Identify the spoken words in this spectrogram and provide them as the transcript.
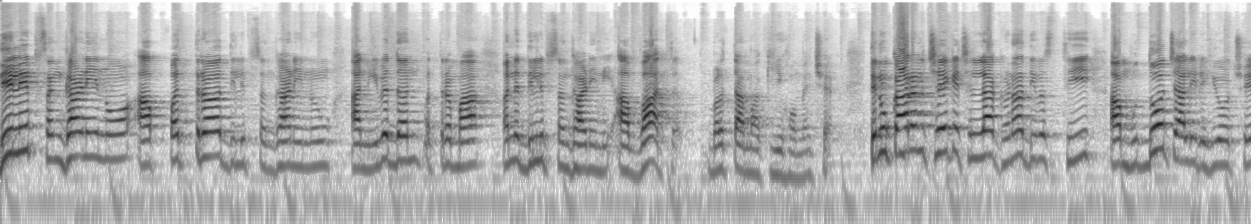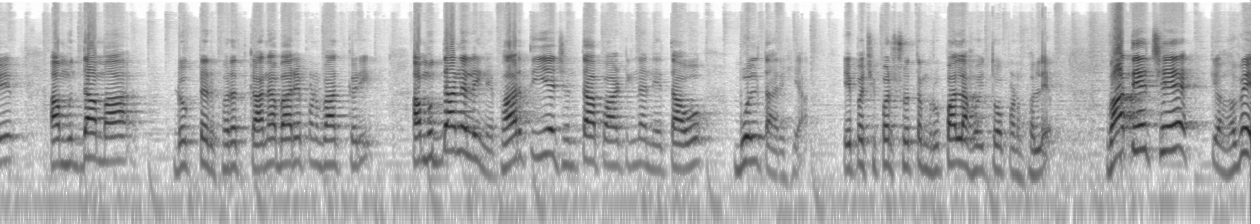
દિલીપ સંઘાણીનો આ પત્ર, દિલીપ સંઘાણીનું આ નિવેદન પત્રમાં અને દિલીપ સંઘાણીની આ વાત બળતામાં ઘી હોમે છે. તેનું કારણ છે કે છેલ્લા ઘણા દિવસથી આ મુદ્દો ચાલી રહ્યો છે. આ મુદ્દામાં ડૉક્ટર ભરત કાનાબારે પણ વાત કરી. આ મુદ્દાને લઈને ભારતીય જનતા પાર્ટીના નેતાઓ બોલતા રહ્યા. એ પછી પરસોત્તમ રૂપાલા હોય તો પણ ભલે. વાત એ છે કે હવે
